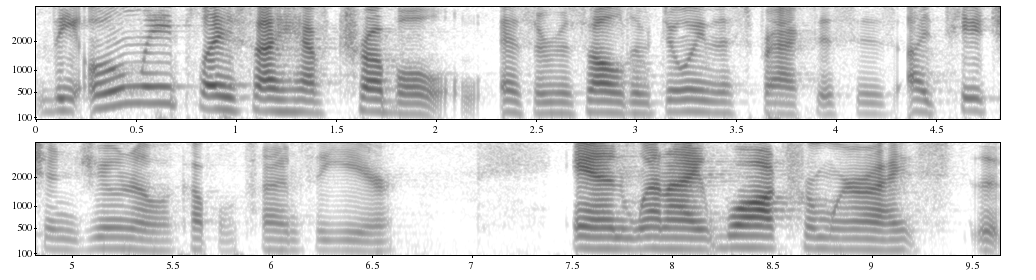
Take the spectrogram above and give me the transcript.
the only place I have trouble as a result of doing this practice is I teach in Juneau a couple of times a year. And when I walk from where I, the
